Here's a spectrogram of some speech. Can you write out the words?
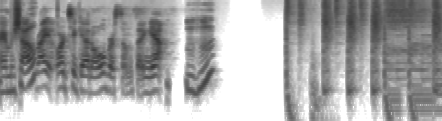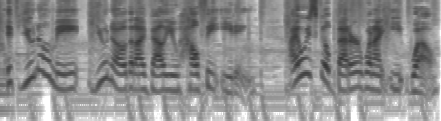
right, Michelle? Right, or to get over something. Yeah. Hmm. If you know me, you know that I value healthy eating. I always feel better when I eat well.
